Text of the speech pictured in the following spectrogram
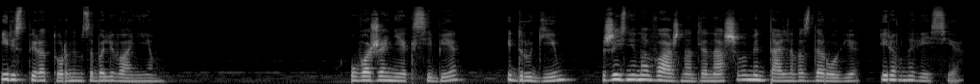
и респираторным заболеваниям. Уважение к себе и другим жизненно важно для нашего ментального здоровья и равновесия.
